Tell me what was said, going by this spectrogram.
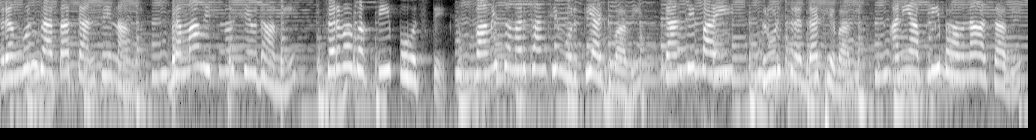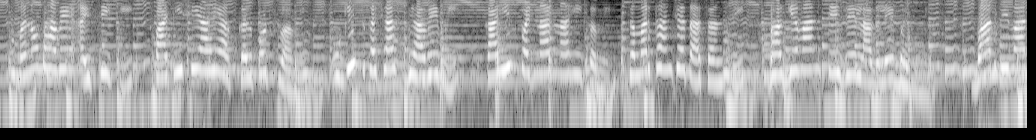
रंगून जातात त्यांचे नामे. ब्रह्मा विष्णू शिवधामी सर्व भक्ती पोहोचते. स्वामी समर्थांची मूर्ती आठवावी त्यांची पायी दृढ श्रद्धा ठेवावी. आणि आपली भावना असावी मनोभावे ऐसी की पाठीशी आहे अक्कलकोट स्वामी. उगीच कशास भ्यावे मी? काहीच पडणार नाही कमी. समर्थांच्या दासांशी भाग्यवान ते जे लागले भजनी. वादविवाद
